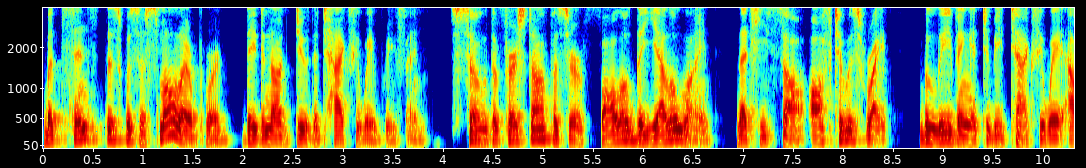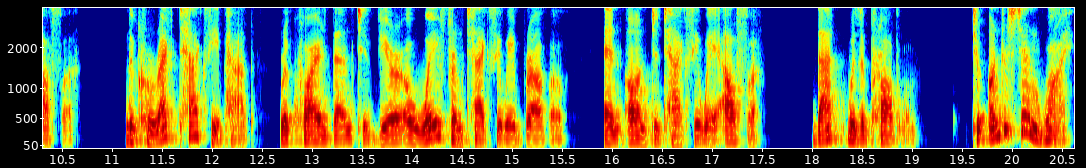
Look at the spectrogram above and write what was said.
but since this was a small airport, they did not do the taxiway briefing. So the first officer followed the yellow line that he saw off to his right, believing it to be taxiway Alpha. The correct taxi path required them to veer away from taxiway Bravo and onto taxiway Alpha. That was a problem. To understand why,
